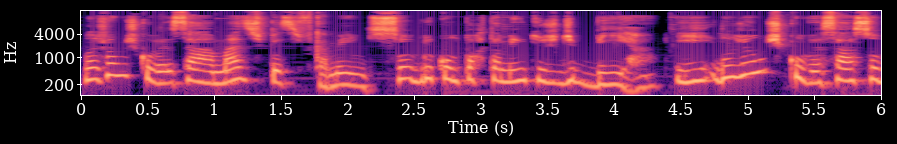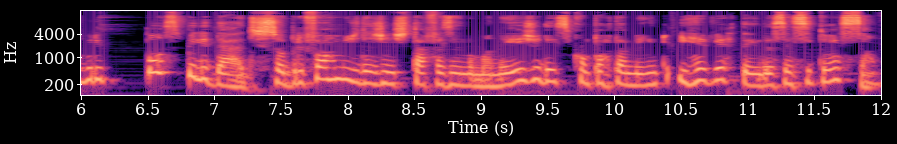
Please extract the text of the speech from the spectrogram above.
nós vamos conversar mais especificamente sobre o comportamento de birra e nós vamos conversar sobre possibilidades, sobre formas da gente estar tá fazendo o manejo desse comportamento e revertendo essa situação.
